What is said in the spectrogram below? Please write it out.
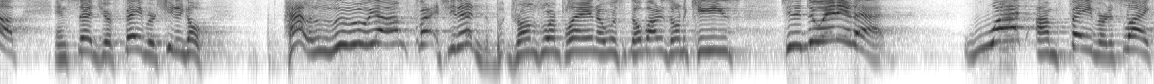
up, and said you're favored, she didn't go, Hallelujah, I'm fa-. She didn't. The drums weren't playing, there was nobody's on the keys. She didn't do any of that. What? I'm favored. It's like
